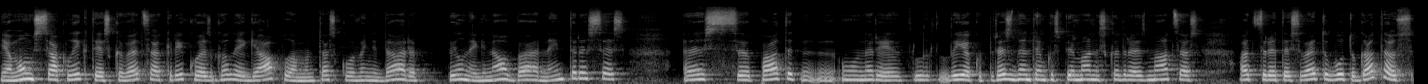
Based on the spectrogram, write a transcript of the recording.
ja mums sāk likties, ka vecāki rīkojas galīgi aplam un tas, ko viņi dara, pilnīgi nav bērna interesēs, es pati un arī lieku rezidentiem, kas pie manis kādreiz mācās, atcerieties, vai tu būtu gatavs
